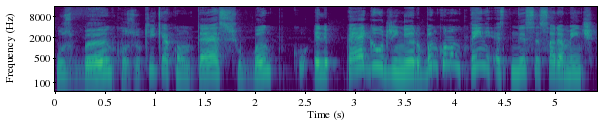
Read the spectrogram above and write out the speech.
os bancos, o que, que acontece? O banco ele pega o dinheiro, o banco não tem necessariamente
